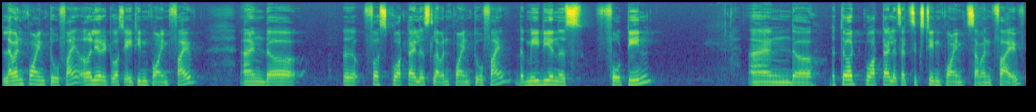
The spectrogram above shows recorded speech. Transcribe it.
11.25 earlier it was 18.5 and uh, the first quartile is 11.25 the median is 14 and uh, the third quartile is at 16.75.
